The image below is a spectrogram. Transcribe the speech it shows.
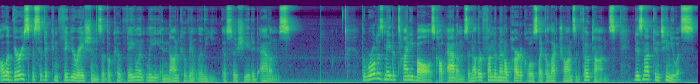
all have very specific configurations of covalently and non-covalently associated atoms. The world is made of tiny balls called atoms and other fundamental particles like electrons and photons. It is not continuous.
